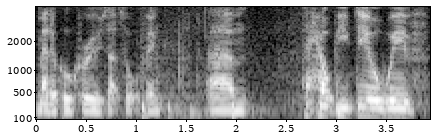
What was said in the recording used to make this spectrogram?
medical crews, that sort of thing, um, to help you deal with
